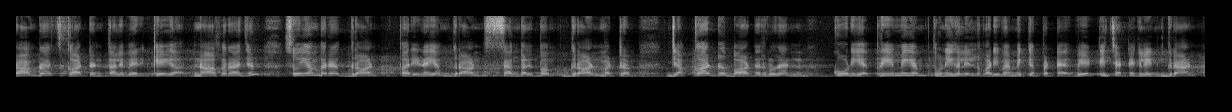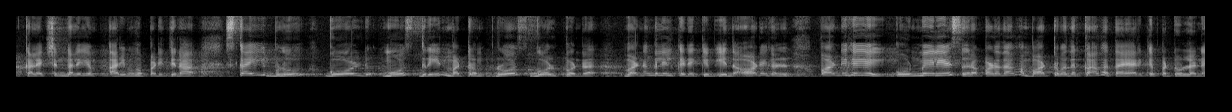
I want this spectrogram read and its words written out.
ராம்ராஜ் காட்டன் தலைவர் K. R. Nagarajan Suyambara grand Parinayam grand Sankalpam grand மற்றும் ஜக்கார்டு பார்டர்களுடன் கூடிய பிரீமியம் துணிகளில் வடிவமைக்கப்பட்ட வேட்டி சட்டைகளின் கிராண்ட் கலெக்ஷன்களையும் அறிமுகப்படுத்தினார். Sky blue gold moss green மற்றும் ரோஸ் கோல்ட் போன்ற வண்ணங்களில் கிடைக்கும் இந்த ஆடைகள் பண்டிகையை உண்மையிலேயே சிறப்பானதாக மாற்றுவதற்காக தயாரிக்கப்பட்டுள்ளன.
